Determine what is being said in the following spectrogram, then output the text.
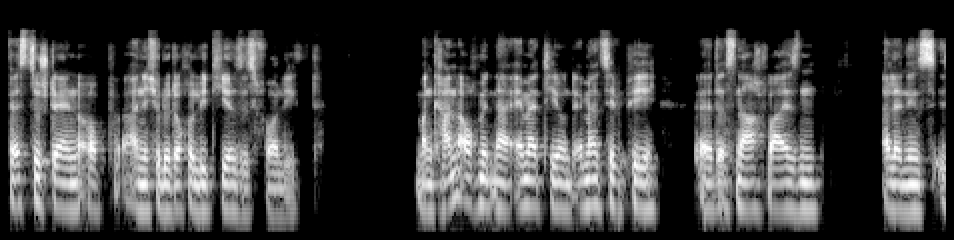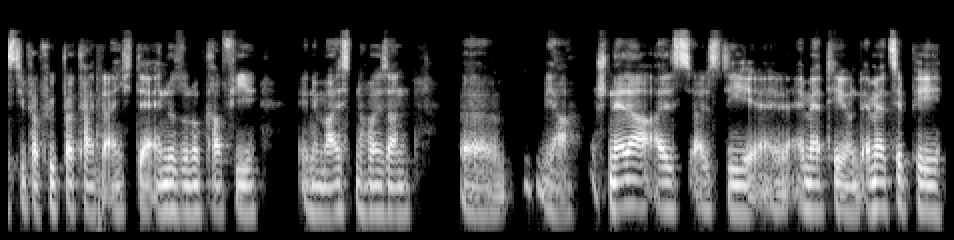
festzustellen, ob eine Cholodocholithiasis vorliegt. Man kann auch mit einer MRT und MRCP äh, das nachweisen. Allerdings ist die Verfügbarkeit eigentlich der Endosonographie in den meisten Häusern äh, ja schneller als als die äh, MRT und MRCP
